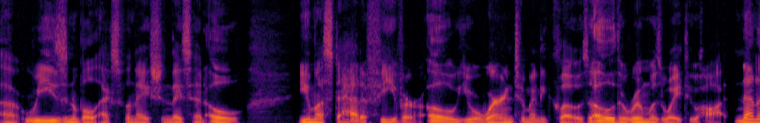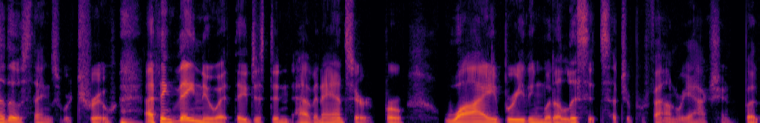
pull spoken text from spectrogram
a reasonable explanation they said oh you must have had a fever. Oh, you were wearing too many clothes. Oh, the room was way too hot. None of those things were true. I think they knew it. They just didn't have an answer for why breathing would elicit such a profound reaction. But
